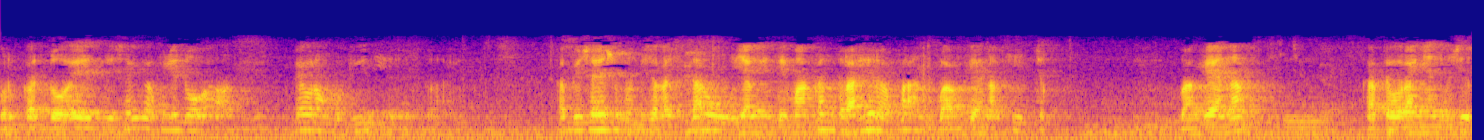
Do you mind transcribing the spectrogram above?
berkat doa ini. Saya nggak punya doa. Kayak orang begini. Tapi saya cuma bisa kasih tahu yang inti makan terakhir apa? Bangke anak cicak. Bangke anak kata orang yang usir.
